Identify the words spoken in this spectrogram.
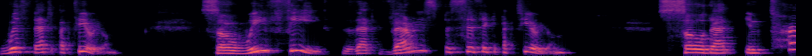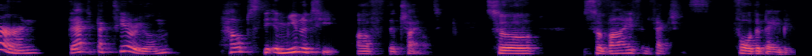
with that bacterium. So we feed that very specific bacterium so that in turn, that bacterium helps the immunity of the child to survive infections for the baby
